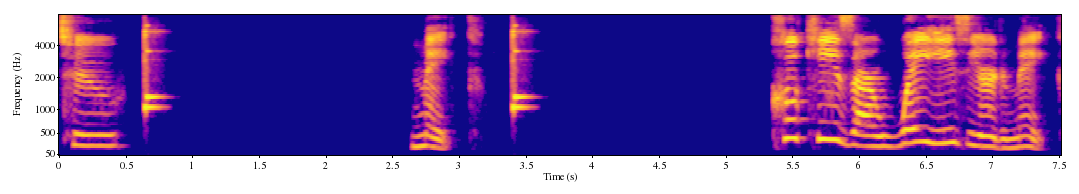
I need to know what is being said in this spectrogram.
to make. Cookies are way easier to make.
